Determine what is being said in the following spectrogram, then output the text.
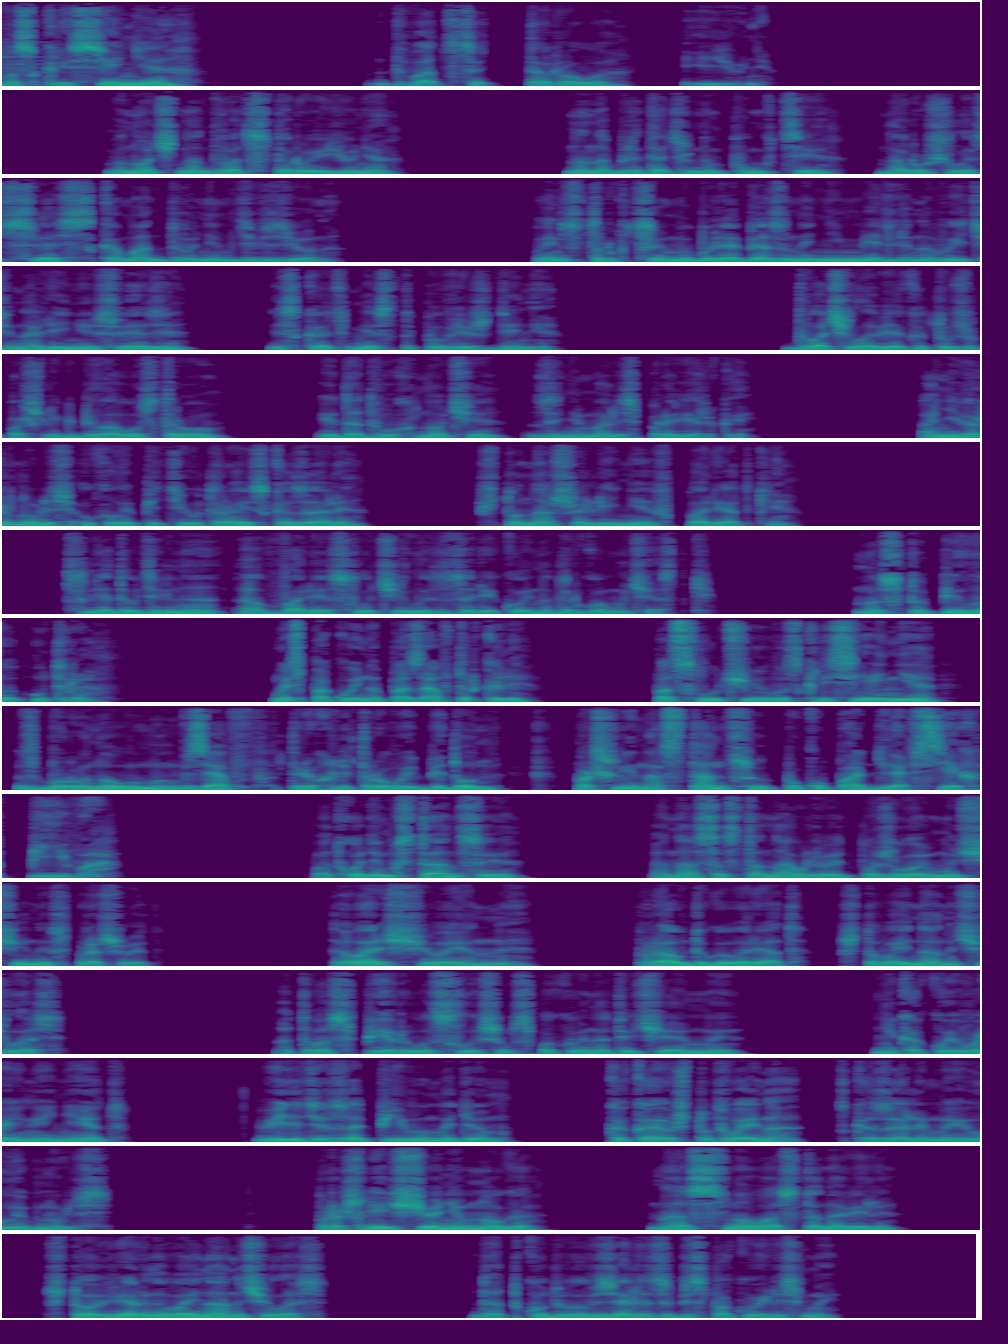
Воскресенье, 22 июня. В ночь на 22 июня на наблюдательном пункте нарушилась связь с командованием дивизиона. По инструкции мы были обязаны немедленно выйти на линию связи, искать место повреждения. Два человека тут же пошли к Белоострову и до двух ночи занимались проверкой. Они вернулись около пяти утра и сказали, что наша линия в порядке. Следовательно, авария случилась за рекой на другом участке. Наступило утро. Мы спокойно позавтракали. По случаю воскресенья с Буруновым, взяв трехлитровый бидон, пошли на станцию покупать для всех пиво. Подходим к станции. А нас останавливает пожилой мужчина и спрашивает. «Товарищи военные, правду говорят, что война началась?» «От вас первого слышим», — спокойно отвечаем мы. «Никакой войны нет. Видите, за пивом идем. Какая уж тут война, сказали мы и улыбнулись. Прошли еще немного. Нас снова остановили. Что, верно, война началась? Да откуда вы взяли, забеспокоились мы.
